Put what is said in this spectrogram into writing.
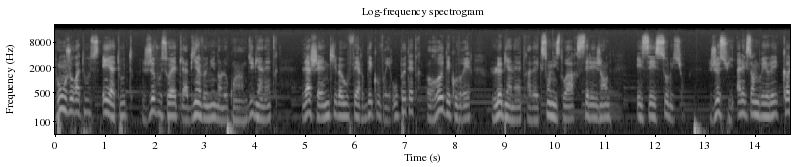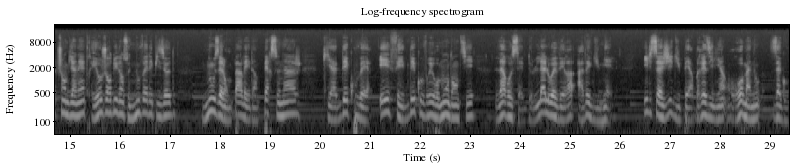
Bonjour à tous et à toutes, je vous souhaite la bienvenue dans le coin du bien-être, la chaîne qui va vous faire découvrir ou peut-être redécouvrir le bien-être avec son histoire, ses légendes et ses solutions. Je suis Alexandre Briolet, coach en bien-être et aujourd'hui dans ce nouvel épisode, nous allons parler d'un personnage qui a découvert et fait découvrir au monde entier la recette de l'aloe vera avec du miel. Il s'agit du père brésilien Romano Zago.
